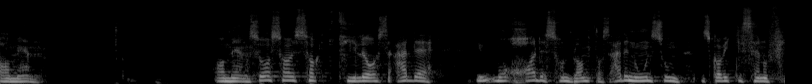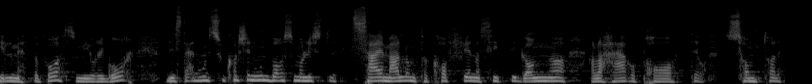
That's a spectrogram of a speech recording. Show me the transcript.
Amen. Amen. Så, har vi sagt tidligere også, er det vi må ha det sånn blant oss. Er det noen som Nå skal vi ikke se noen film etterpå, som vi gjorde i går. Men hvis det er noen som, kanskje noen bare som har lyst til seg imellom, ta kaffen og sitte i ganga eller her og prate og samtale,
